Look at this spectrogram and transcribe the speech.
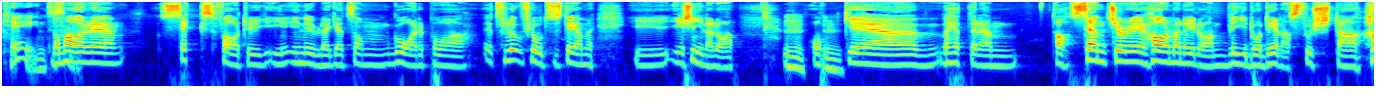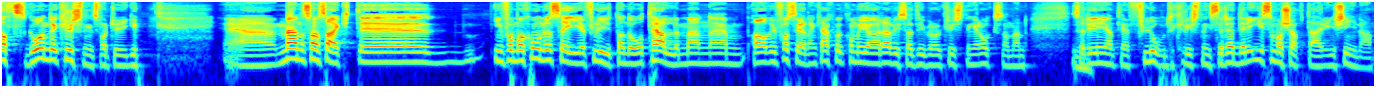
Okej, De har eh, sex fartyg i, i nuläget som går på ett flo- flodsystem i, i Kina då. Mm, Och mm. eh, vad heter det? Ja, Century Harmony då blir då deras första havsgående kryssningsfartyg. Eh, men som sagt, eh, informationen säger flytande hotell, men eh, ja, vi får se. Den kanske kommer göra vissa typer av kryssningar också. Men, Så Mm. det är egentligen flodkryssningsrederi som har köpt det här i Kina.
